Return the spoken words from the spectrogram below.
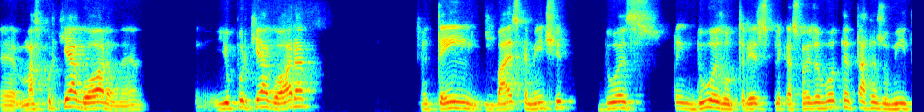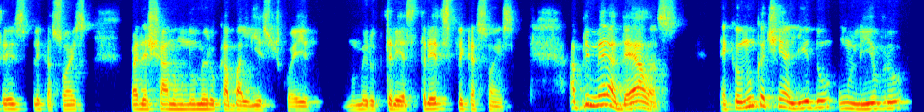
É, mas por que agora, né? E o porquê agora tem basicamente duas, tem duas ou três explicações. Eu vou tentar resumir em três explicações para deixar num número cabalístico aí, número três, três explicações. A primeira delas é que eu nunca tinha lido um livro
